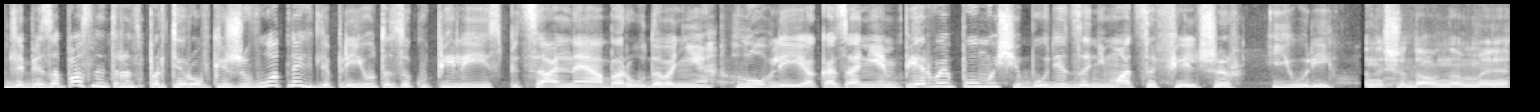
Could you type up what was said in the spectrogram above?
Для безопасной транспортировки животных для приюта закупили и специальное оборудование. Ловлей и оказанием первой помощи будет заниматься фельдшер Юрій. Нещодавно ми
